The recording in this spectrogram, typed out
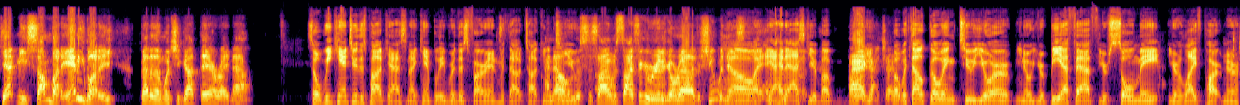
get me somebody, anybody better than what you got there right now. So we can't do this podcast, and I can't believe we're this far in without talking I know, to you. This is I was I figured we were going to go right out of the shoot with no, this. No, I, I, had to ask you about Brady, I gotcha, but without going to your you know your BFF, your soulmate, your life partner,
